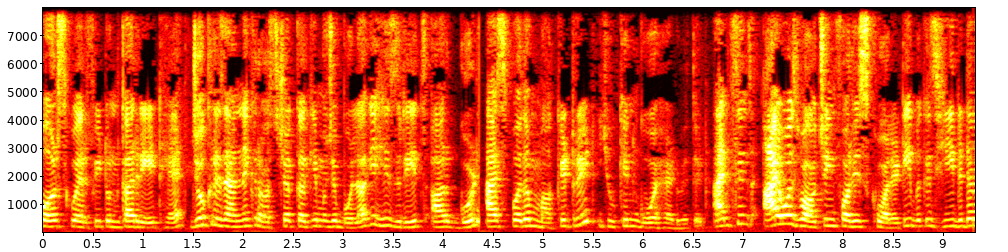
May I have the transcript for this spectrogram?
पर स्क्वायर फीट उनका रेट है, जो क्रिजान ने क्रॉस चेक करके मुझे बोला कि his rates are good as per the market rate you can go ahead with it and since I was watching for his quality because he did a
